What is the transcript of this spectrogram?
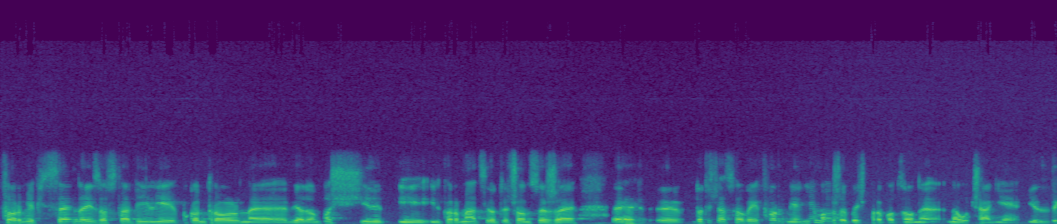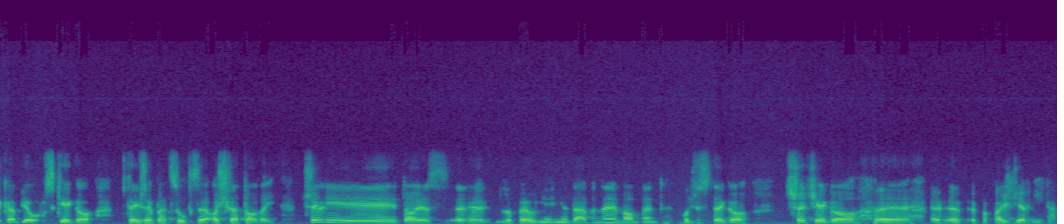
w formie pisemnej zostawili kontrolne wiadomości i informacje dotyczące, że e, e, w dotychczasowej formie nie może być prowadzone nauczanie języka białoruskiego w tejże placówce oświatowej. Czyli to jest e, zupełnie niedawny moment, 23 e, e, października.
